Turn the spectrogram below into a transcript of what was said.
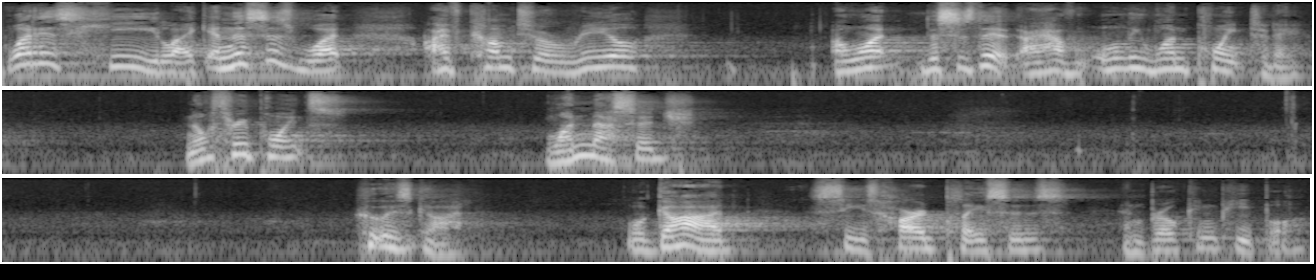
What is he like? And this is what I've come to a real I want this is it. I have only one point today. No three points. One message. Who is God? Well, God sees hard places and broken people,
